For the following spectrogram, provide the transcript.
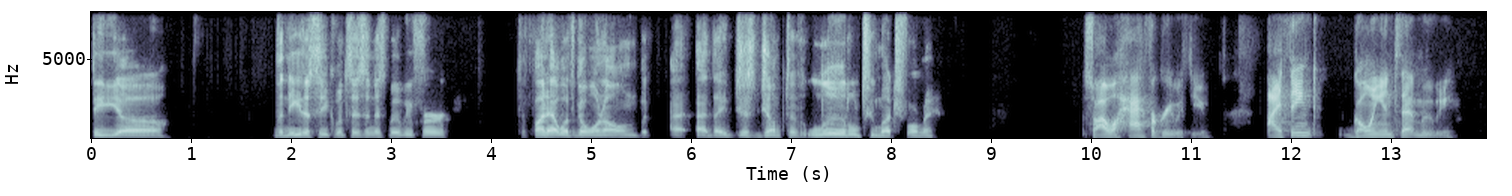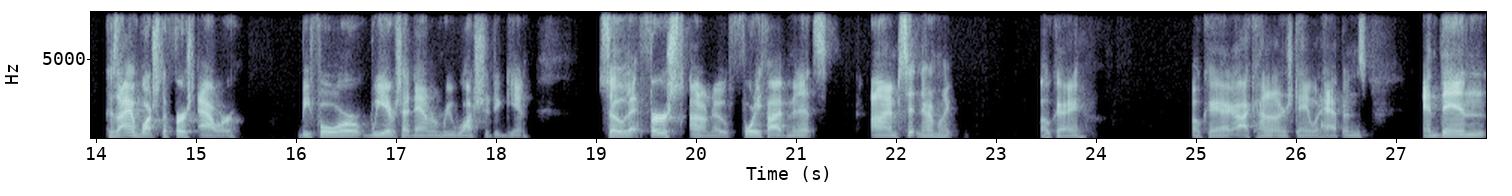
the uh, the need of sequences in this movie for to find out what's going on, but I, I, they just jumped a little too much for me. So I will half agree with you. I think going into that movie because I had watched the first hour before we ever sat down and rewatched it again. So that first, I don't know, 45 minutes, I'm sitting there, I'm like, Okay. Okay. I, I kind of understand what happens. And then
